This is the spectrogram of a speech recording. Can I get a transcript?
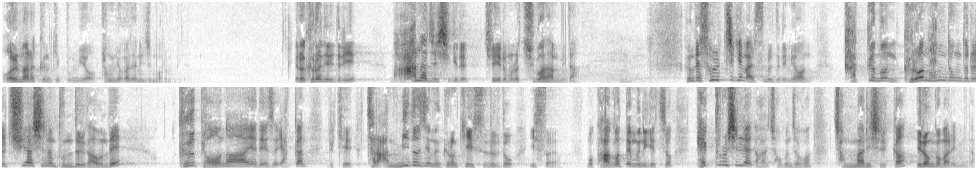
얼마나 큰 기쁨이요 격려가 되는지 모릅니다. 여러분 그런 일들이 많아지시기를 주의 이름으로 축원합니다. 그런데 솔직히 말씀을 드리면 가끔은 그런 행동들을 취하시는 분들 가운데 그 변화에 대해서 약간 이렇게 잘 안 믿어지는 그런 케이스들도 있어요. 뭐 과거 때문이겠죠. 100% 신뢰, 아, 저분 저건 정말이실까? 이런 거 말입니다.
